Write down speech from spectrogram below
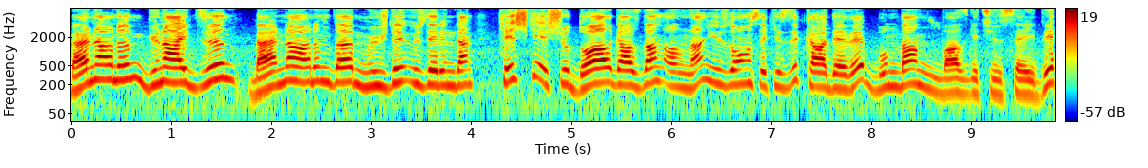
Berna Hanım günaydın. Berna Hanım da müjde üzerinden keşke şu doğalgazdan alınan %18'lik KDV bundan vazgeçilseydi.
